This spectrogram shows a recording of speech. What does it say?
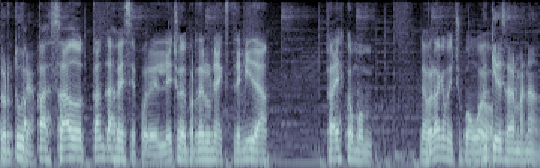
tortura. pa- pasado tantas veces por el hecho de perder una extremidad, ya es como. La verdad que me chupa un huevo. No quiere saber más nada.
